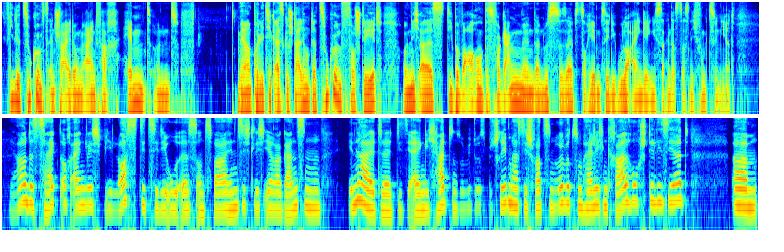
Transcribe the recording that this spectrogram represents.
viele Zukunftsentscheidungen einfach hemmt und wenn man Politik als Gestaltung der Zukunft versteht und nicht als die Bewahrung des Vergangenen, dann müsste selbst doch jedem CDUler eingängig sein, dass das nicht funktioniert. Ja, und es zeigt auch eigentlich, wie lost die CDU ist, und zwar hinsichtlich ihrer ganzen Inhalte, die sie eigentlich hat. Und so wie du es beschrieben hast, die schwarze Null wird zum heiligen Kral hochstilisiert. Ähm,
